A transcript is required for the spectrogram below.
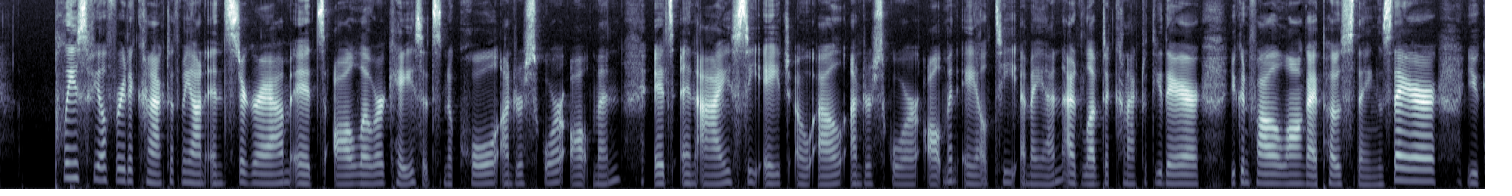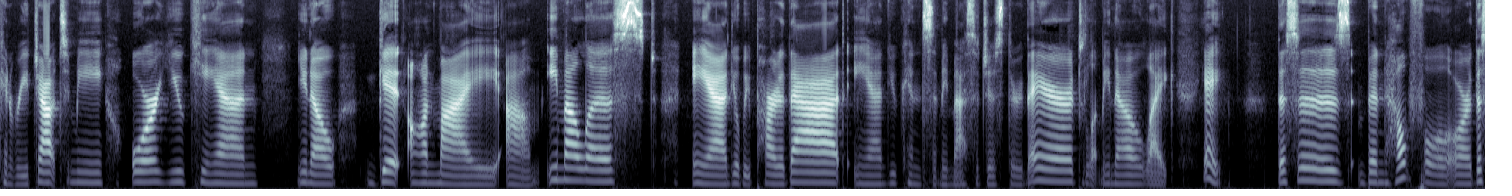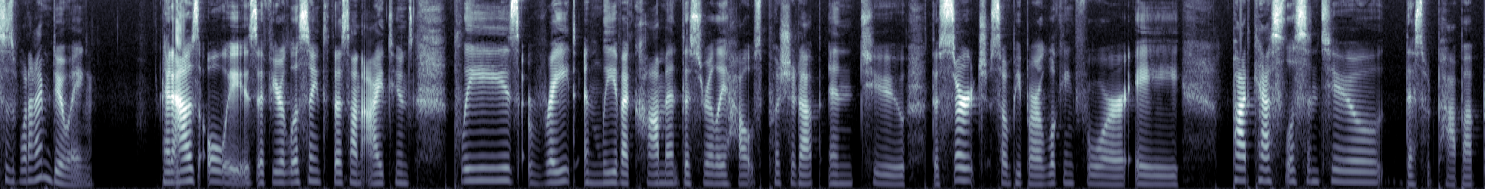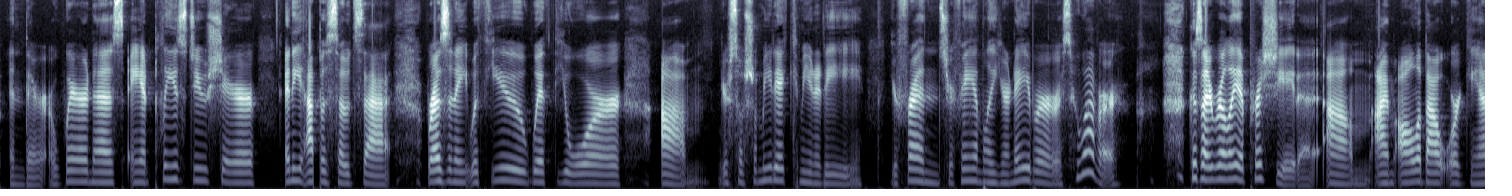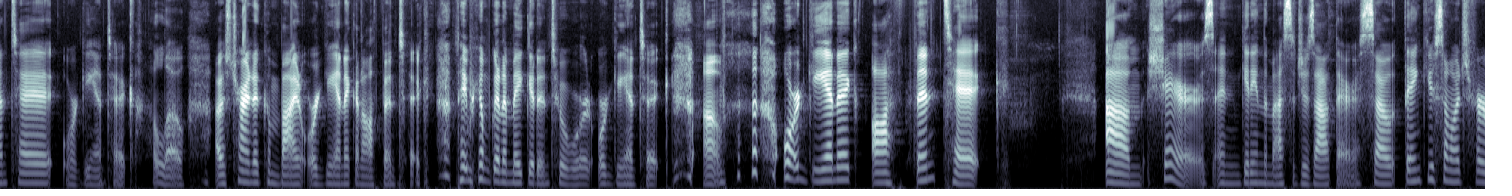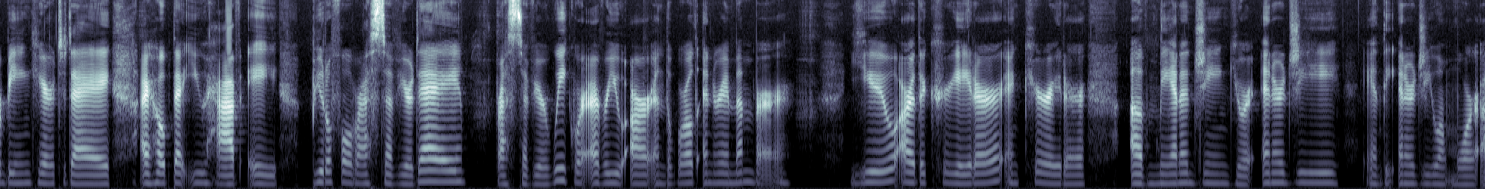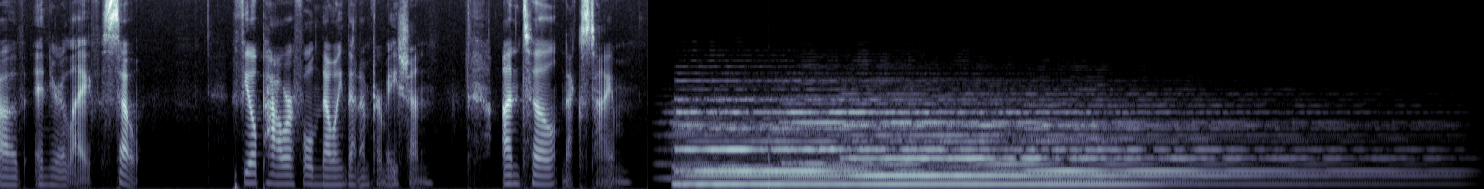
please feel free to connect with me on Instagram. It's all lowercase. It's Nichol underscore Altman. It's N I C H O L underscore Altman, A L T M A N. I'd love to connect with you there. You can follow along. I post things there. You can reach out to me, or you can you know, get on my um, email list and you'll be part of that. And you can send me messages through there to let me know, like, hey, this has been helpful or this is what I'm doing. And as always, if you're listening to this on iTunes, please rate and leave a comment. This really helps push it up into the search. So people are looking for a podcast to listen to this would pop up in their awareness. And please do share any episodes that resonate with you, with your um, your social media community, your friends, your family, your neighbors, whoever. Because I really appreciate it. Um, I'm all about organic, organic. Hello, I was trying to combine organic and authentic. Maybe I'm going to make it into a word, organic. Um, organic, authentic um, shares and getting the messages out there. So, thank you so much for being here today. I hope that you have a beautiful rest of your day, rest of your week, wherever you are in the world. And remember, you are the creator and curator of managing your energy and the energy you want more of in your life. So, feel powerful knowing that information. Until next time.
